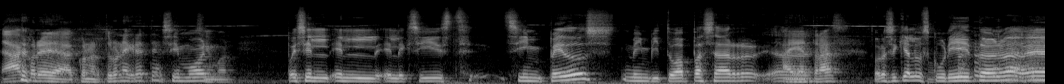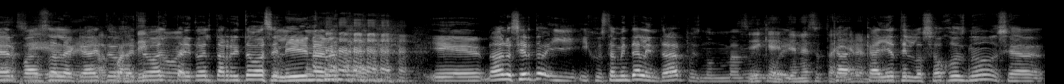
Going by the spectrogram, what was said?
Ah, con, el- con Arturo Negrete. Simón. pues el, el, el Exist sin pedos me invitó a pasar. a- Ahí atrás. Ahora sí que al oscurito, ¿no? A ver, Sí, pásale acá, ahí al te, va- ahí te va, el- cuartito, ahí te va el tarrito de vaselina, ¿no? Eh, no, no es cierto, y, y justamente al entrar, pues no mames, Sí, que tiene su taller, cállate los ojos, ¿no? O sea,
